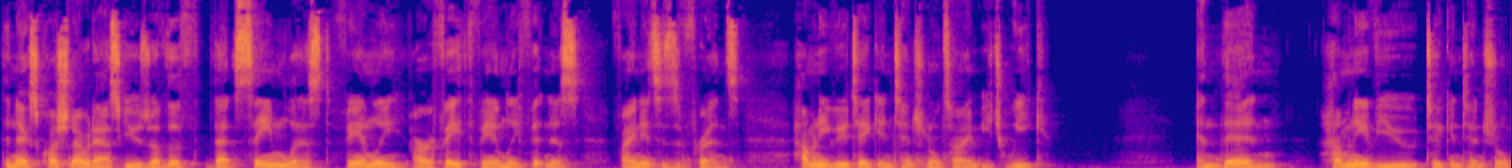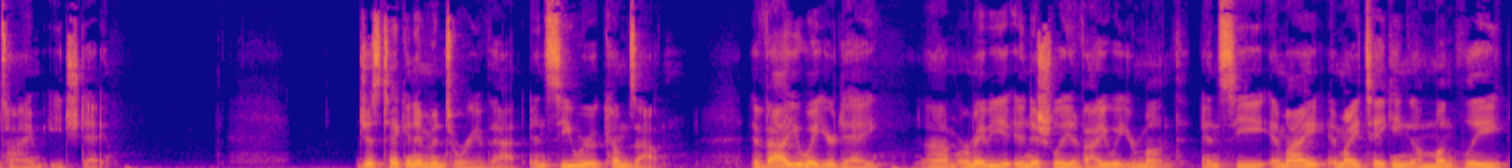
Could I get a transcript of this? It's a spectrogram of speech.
The next question I would ask you is of the, that same list, family, or faith, family, fitness, finances, and friends, how many of you take intentional time each week? And then, how many of you take intentional time each day? Just take an inventory of that and see where it comes out. Evaluate your day um, or maybe initially evaluate your month and see am I am I taking a monthly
